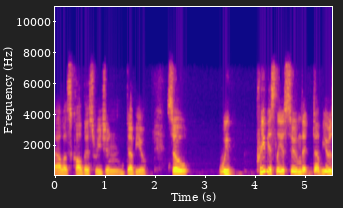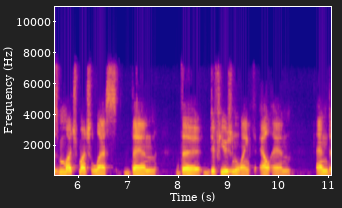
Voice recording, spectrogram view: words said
Uh, let's call this region W. So we previously assumed that W is much, much less than the diffusion length Ln and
